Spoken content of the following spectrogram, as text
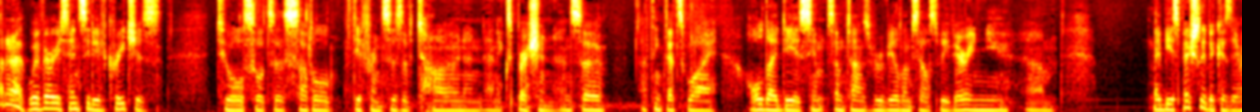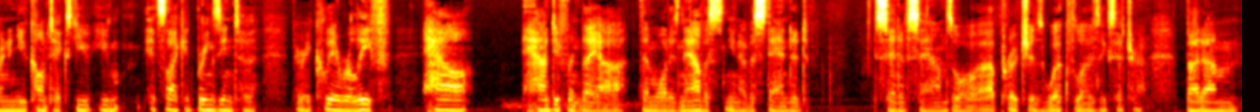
I don't know. We're very sensitive creatures to all sorts of subtle differences of tone and, and expression, and so I think that's why old ideas sometimes reveal themselves to be very new. Um, maybe especially because they're in a new context. You, you, it's like it brings into very clear relief how how different they are than what is now the you know the standard set of sounds or approaches, workflows, etc. But um,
